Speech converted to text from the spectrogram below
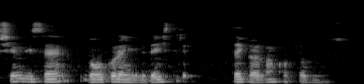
Şimdi ise dolgu rengini değiştirip tekrardan kopyalıyoruz.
